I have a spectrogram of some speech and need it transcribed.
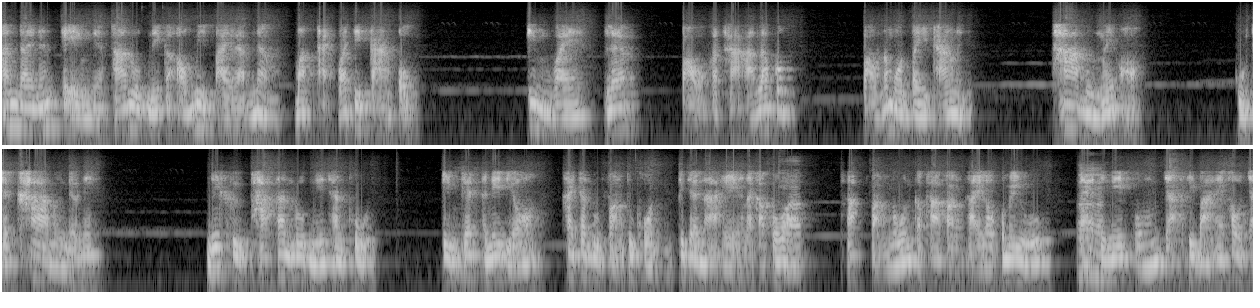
ทันใดนั้นเองเนี่ยพระรูปนี้ก็เอามีดปลายแหลมเนี่ยมาแตะไว้ที่กลางอกจิ้มไว้แล้วเป่าคาถาแล้วก็เป่าน้ำมนต์ไปอีกครั้งหนึ่ง ถ้ามึงไม่ออก กูจะฆ่ามึงเดี๋ยวนี้ นี่คือพระท่านรูปนี้ท่านพูดจริงเท็จอันนี้เดี๋ยว ให้ท่านผู้ฟังทุกคนพิจารณาเองนะครับ เพราะว่าพระฝั่งโน้นกับพระฝั่งไทยเราก็ไม่รู้ แต่อ่าทีนี้ผมจะอธิบายให้เข้าใจ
